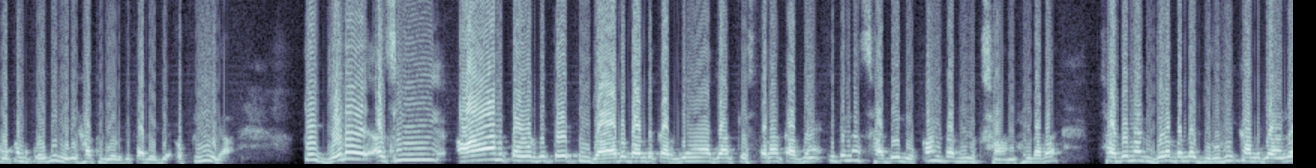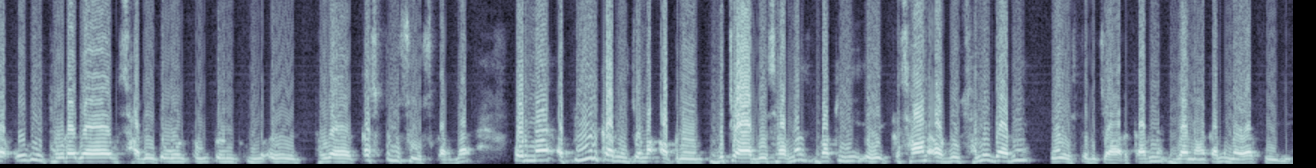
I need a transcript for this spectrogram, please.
ਹੁਕਮ ਕੋਈ ਵੀ ਮੇਰੇ ਹੱਥ ਜੋੜ ਕੇ ਤੁਹਾਡੇ ਅੱਗੇ ਅਪੀਲ ਆ। ਕਿ ਜਿਹੜੇ ਅਸੀਂ ਆਮ ਤੌਰ ਦੇ ਤੇ ਪੰਜਾਬ ਬੰਦ ਕਰਦੇ ਆ ਜਾਂ ਕਿਸ ਤਰ੍ਹਾਂ ਕਰਦੇ ਆ ਇਹਦੇ ਨਾਲ ਸਾਡੇ ਲੋਕਾਂ ਦਾ ਵੀ ਨੁਕਸਾਨ ਹੁੰਦਾ ਵਾ। ਸਾਡੇ ਨਾਲ ਜਿਹੜਾ ਬੰਦਾ ਜ਼ਰੂਰੀ ਕੰਮ ਜਾਣਦਾ, ਉਹ ਵੀ ਥੋੜਾ ਜਿਹਾ ਸਾਡੇ ਤੋਂ ਥੋੜਾ ਕਸ਼ਟ ਮਹਿਸੂਸ ਕਰਦਾ। ਔਰ ਮੈਂ ਅਪੀਲ ਕਰਨੀ ਚਾਹੁੰਦਾ ਆਪਣੇ ਵਿਚਾਰ ਦੇ ਹਿਸਾਬ ਨਾਲ, ਬਾਕੀ ਕਿਸਾਨ ਆਗੂ ਸਮਝਦਾਰ ਨੇ, ਉਹ ਇਸ ਤੇ ਵਿਚਾਰ ਕਰਨ ਜਾਂ ਨਾ ਕਰਨ, ਮੇਰਾ ਕੋਈ ਨਹੀਂ।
